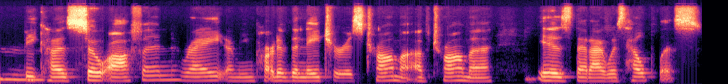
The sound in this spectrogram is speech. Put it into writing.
mm. because so often, right? I mean, part of the nature is trauma of trauma is that I was helpless,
